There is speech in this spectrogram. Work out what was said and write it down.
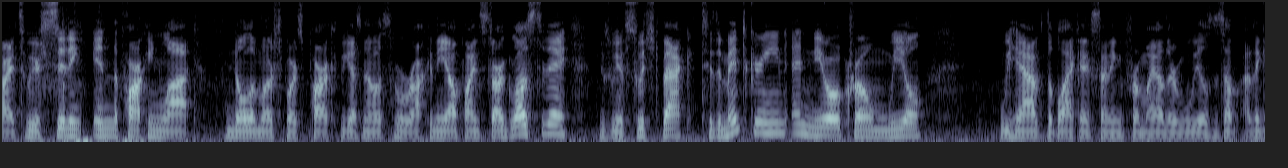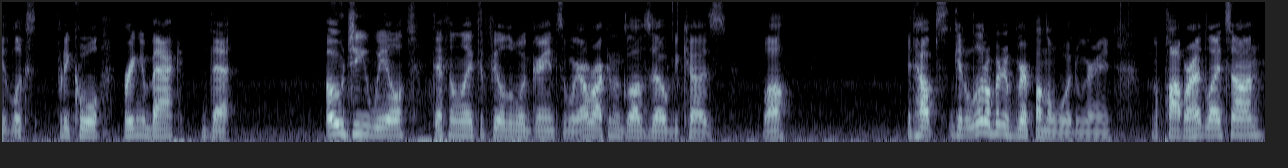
Alright, so we are sitting in the parking lot of NOLA Motorsports Park. If you guys notice, we're rocking the Alpine Star gloves today because we have switched back to the mint green and neochrome wheel. We have the black accenting from my other wheels and stuff. I think it looks pretty cool. Bringing back that OG wheel. Definitely like the feel of the wood grain. So we are rocking the gloves though because, well, it helps get a little bit of grip on the wood grain. We'll pop our headlights on.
